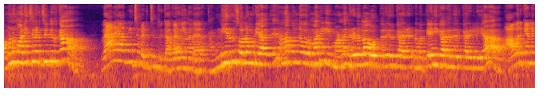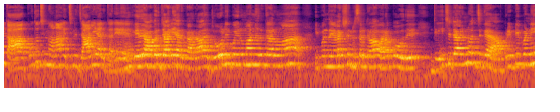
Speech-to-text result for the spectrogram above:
அவனுமா நீச்சல் அடிச்சிட்டு இருக்கான். வேற யார் நீச்சல் அடிச்சிட்டு இருக்கா கண்ணீர்ல கண்ணீர்னு சொல்ல முடியாது. ஆனா கொஞ்சம் ஒரு மாதிரி மன நெருடலா ஒருத்தர் இருக்காரு. நம்ம தேனிக்காரர் இருக்காரு இல்லையா? அவருக்கு என்னக்கா? புது சின்னம்லாம் வச்சு ஜாலியா இருக்காரு. இது அவர் ஜாலியா இருக்காரா? ஜோலி போயிருமான்னு இருக்காருமா இப்போ இந்த எலெக்ஷன் ரிசல்ட் எல்லாம் வரப்போகுது. ஜெயிச்சிட்டாருன்னு வச்சுக்க. அப்படி இப்படி பண்ணி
